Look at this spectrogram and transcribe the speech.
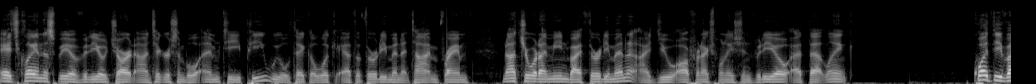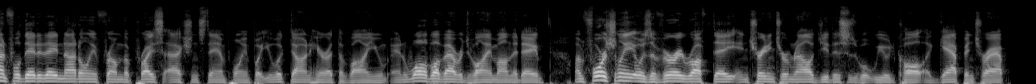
Hey, it's Clay, and this will be a video chart on ticker symbol MTP. We will take a look at the 30 minute time frame. Not sure what I mean by 30 minute. I do offer an explanation video at that link. Quite the eventful day today, not only from the price action standpoint, but you look down here at the volume and well above average volume on the day. Unfortunately, it was a very rough day in trading terminology. This is what we would call a gap and trap.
